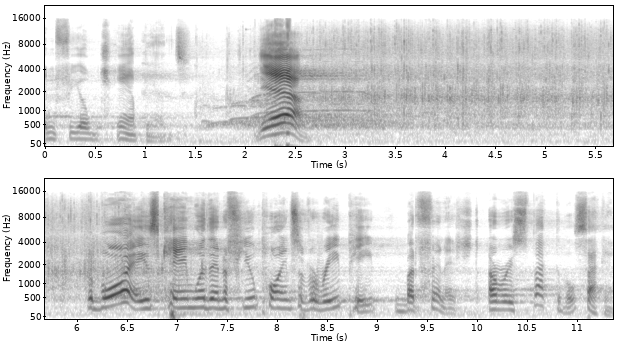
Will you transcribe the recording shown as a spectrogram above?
and field champions. Yeah. The boys came within a few points of a repeat, but finished a respectable second.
